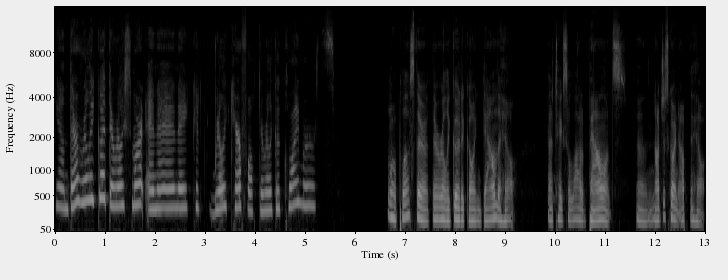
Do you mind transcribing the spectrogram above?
Yeah, and they're really good. They're really smart, and, and they could really careful. They're really good climbers. Well, plus they're they're really good at going down the hill. That takes a lot of balance, uh, not just going up the hill,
